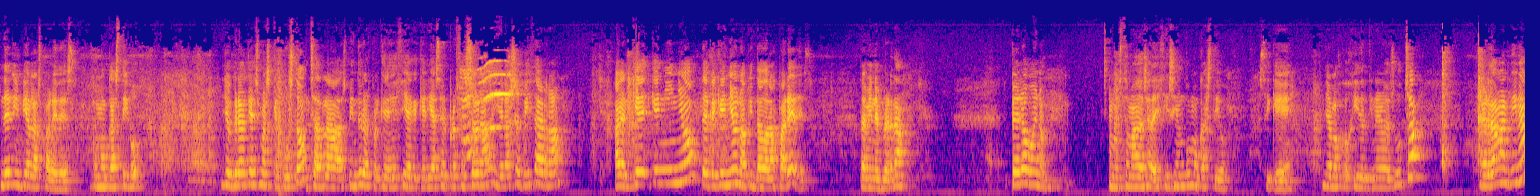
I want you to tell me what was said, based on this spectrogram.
de limpiar las paredes, como castigo. Yo creo que es más que justo echar las pinturas porque decía que quería ser profesora y era su pizarra. A ver, ¿qué, qué niño de pequeño no ha pintado las paredes? También es verdad. Pero bueno, hemos tomado esa decisión como castigo. Así que ya hemos cogido el dinero de su hucha. ¿Verdad, Martina?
